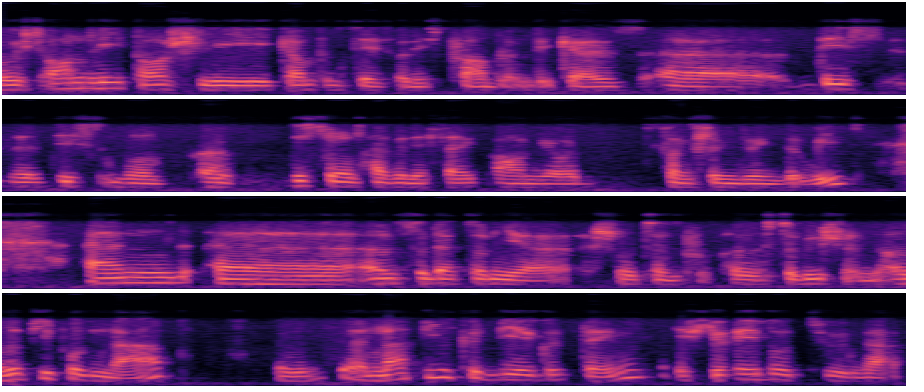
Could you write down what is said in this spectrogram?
which only partially compensates for this problem because uh, this this won't uh, this won't have an effect on your function during the week, and uh, also that's only a short-term uh, solution. Other people nap. Uh, napping could be a good thing if you're able to nap,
